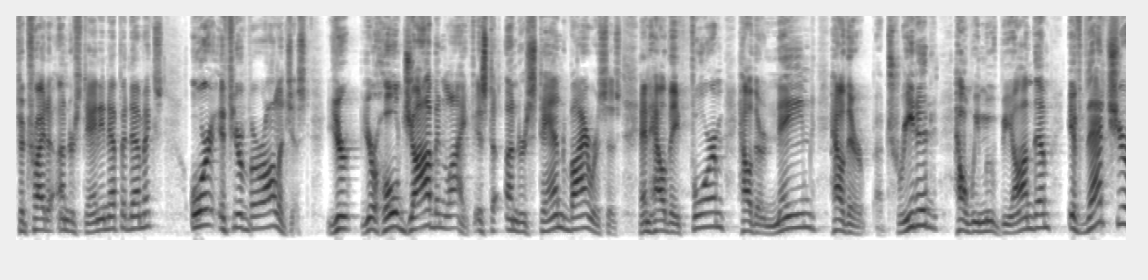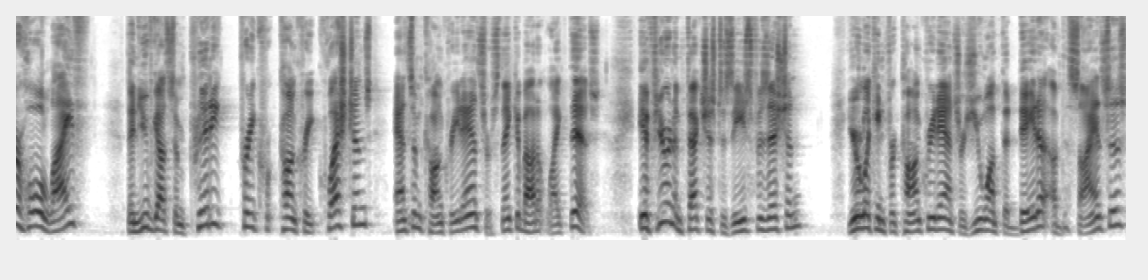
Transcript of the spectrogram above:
to try to understanding epidemics, or if you're a virologist, your, your whole job in life is to understand viruses and how they form, how they're named, how they're uh, treated, how we move beyond them. If that's your whole life, then you've got some pretty, pretty concrete questions and some concrete answers. Think about it like this If you're an infectious disease physician, You're looking for concrete answers. You want the data of the sciences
